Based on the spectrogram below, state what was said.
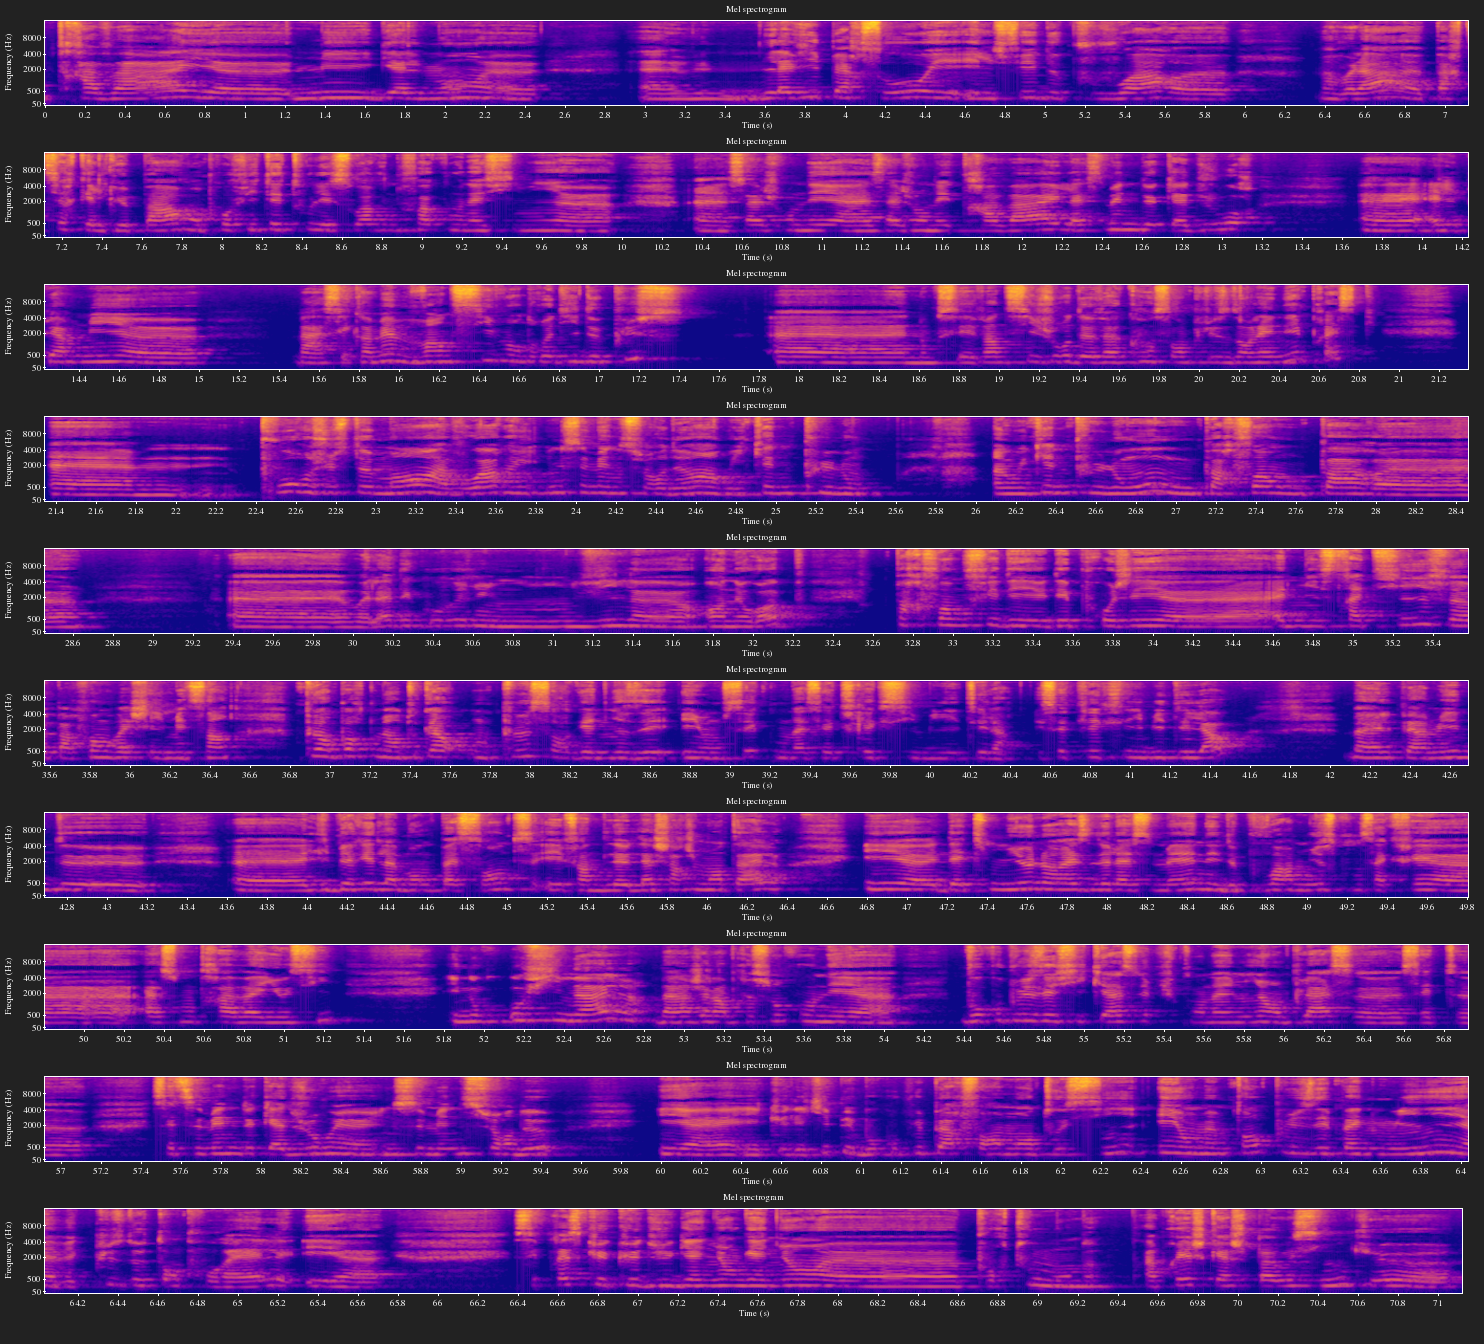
travail, mais également la vie perso et, et, le fait de pouvoir ben voilà, euh, partir quelque part, en profiter tous les soirs une fois qu'on a fini euh, euh, sa journée, sa journée de travail. La semaine de quatre jours, elle permet, bah, c'est quand même 26 vendredis de plus. donc c'est 26 jours de vacances en plus dans l'année presque, pour justement avoir une, semaine sur deux un week-end plus long, un week-end plus long où parfois on part, voilà, découvrir une ville en Europe, Parfois, on fait des, des projets euh, administratifs, euh, parfois on va chez le médecin. Peu importe, mais en tout cas, on peut s'organiser et on sait qu'on a cette flexibilité-là. Et cette flexibilité-là, bah, elle permet de euh, libérer de la bande passante et enfin de, la charge mentale et d'être mieux le reste de la semaine et de pouvoir mieux se consacrer à, à son travail aussi. Et donc, au final, bah, j'ai l'impression qu'on est beaucoup plus efficace depuis qu'on a mis en place cette cette semaine de quatre jours, une semaine sur deux et, euh, et que l'équipe est beaucoup plus performante aussi et en même temps plus épanouie avec plus de temps pour elle et euh, c'est presque que du gagnant-gagnant euh, pour tout le monde. Après, je cache pas aussi que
